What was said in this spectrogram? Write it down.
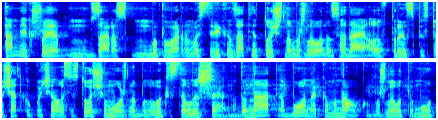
Там, якщо я зараз ми повернемося рік назад, я точно можливо не згадаю, але в принципі спочатку починалося з того, що можна було використати лише на донат або на комуналку. Можливо, тому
